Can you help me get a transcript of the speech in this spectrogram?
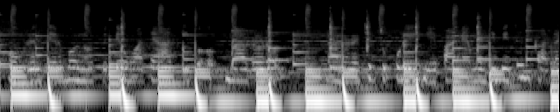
खोबरेल तेल बनवतो तेव्हा त्या आधी नारळ नारळाचे तुकडे हे पाण्यामध्ये भिजून घालायचे.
